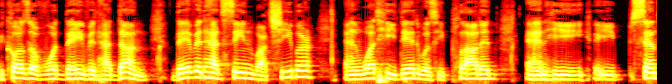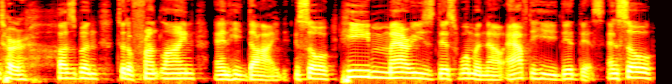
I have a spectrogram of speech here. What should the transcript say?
because of what David had done. David had seen Bathsheba and what he did was he plotted and he, he sent her husband to the front line and he died. So he marries this woman now after he did this. And so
